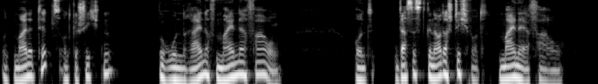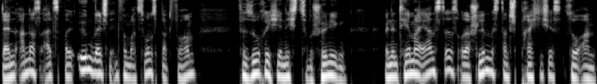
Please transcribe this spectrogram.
Und meine Tipps und Geschichten beruhen rein auf meiner Erfahrung. Und das ist genau das Stichwort, meine Erfahrung. Denn anders als bei irgendwelchen Informationsplattformen versuche ich hier nichts zu beschönigen. Wenn ein Thema ernst ist oder schlimm ist, dann spreche ich es so an.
